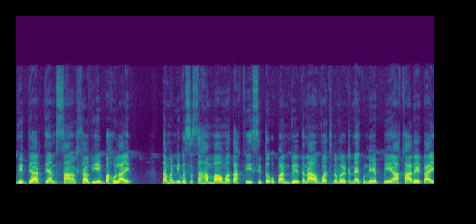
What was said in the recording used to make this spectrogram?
විද්‍යාර්ථයන් සාර්සවියේ බහුලයි. තම නිවස සහ මව මතක් වී සිත උපන් වේදනාව වචනවලට නැගුණේ මේ ආකාරයටයි.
